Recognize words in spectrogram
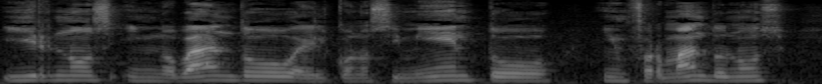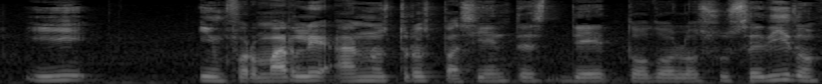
irnos innovando el conocimiento, informándonos y informarle a nuestros pacientes de todo lo sucedido.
